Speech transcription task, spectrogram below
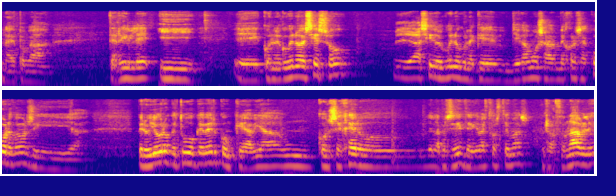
una época terrible, y eh, con el gobierno de Sieso eh, ha sido el gobierno con el que llegamos a mejores acuerdos, y pero yo creo que tuvo que ver con que había un consejero de la presidencia que lleva estos temas, razonable,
